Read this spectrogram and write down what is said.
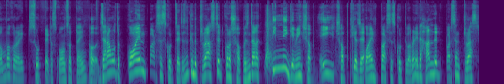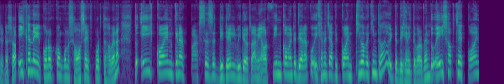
লম্বা করার একটু ছোট্ট একটা স্পন্সর টাইম যারা মূলত কয়েন পার্সেস করতে চাইতেছেন, কিন্তু ট্রাস্টেড কোনো শপ পেয়েছেন তারা তিন্নি গেমিং শপ এই শপ থেকে যায় কয়েন পার্সেস করতে পারবেন। এটা হান্ড্রেড পার্সেন্ট ট্রাস্ট এটা শপ এইখানে কোনো রকম কোনো সমস্যায় পড়তে হবে না। তো এই কয়েন কেনার পার্সেসের ডিটেল ভিডিওটা আমি আমার পিন কমেন্টে দিয়ে রাখব। এখানে যে আপনি কয়েন কীভাবে কিনতে হয়, ওইটা দেখে নিতে পারবেন। তো এই সব থেকে কয়েন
